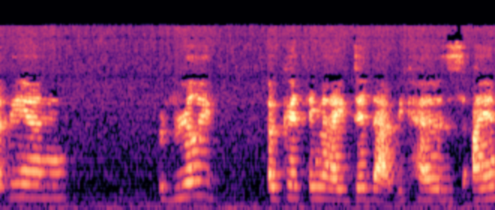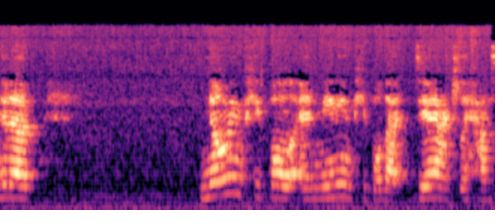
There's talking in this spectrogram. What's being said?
up being really a good thing that I did that because I ended up knowing people and meeting people that did actually have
